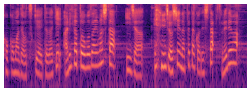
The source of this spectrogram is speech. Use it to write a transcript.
ここまでお付き合いいただきありがとうございました。以上、以上、椎名ペタ子でした。それでは。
